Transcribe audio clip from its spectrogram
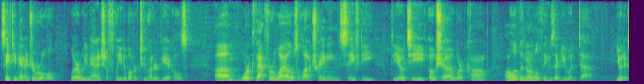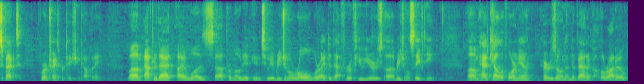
safety manager role where we managed a fleet of over 200 vehicles. Um, worked that for a while. It was a lot of training, safety, DOT, OSHA, work comp, all of the normal things that you would uh, you would expect for a transportation company. Um, after that, I was uh, promoted into a regional role where I did that for a few years, uh, regional safety. Um, had California, Arizona, Nevada, Colorado,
